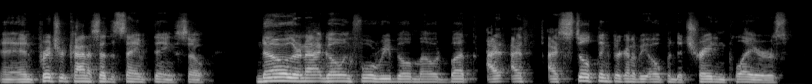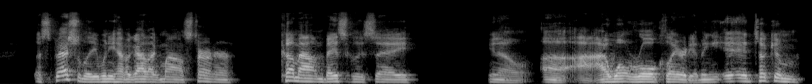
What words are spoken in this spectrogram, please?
And, Pritchard kind of said the same thing. So no, they're not going full rebuild mode, but I I, I still think they're going to be open to trading players, especially when you have a guy like Miles Turner come out and basically say, you know, uh, I, I want role clarity. I mean, it, it took him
